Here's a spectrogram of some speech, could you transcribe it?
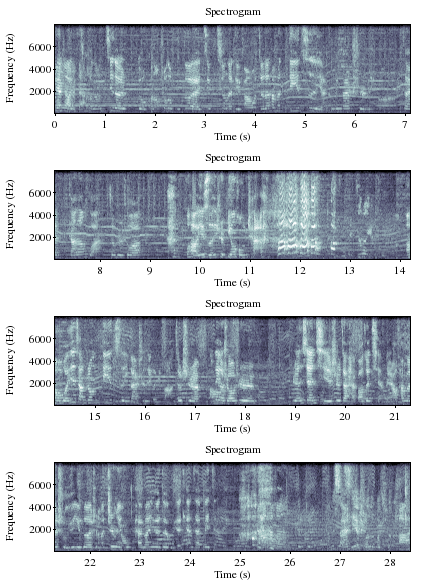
介绍一下我，可能记得有可能说的不对，记不清的地方。我觉得他们第一次演出应该是那个在展览馆，就是说 不好意思，是冰红茶。北京的演出。嗯，我印象中第一次应该是那个地方，就是那个时候是任贤齐是在海报最前面，然后他们属于一个什么知名台湾乐队五月天在背景里，然后他 们就是小齐也说得过去了。啊，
